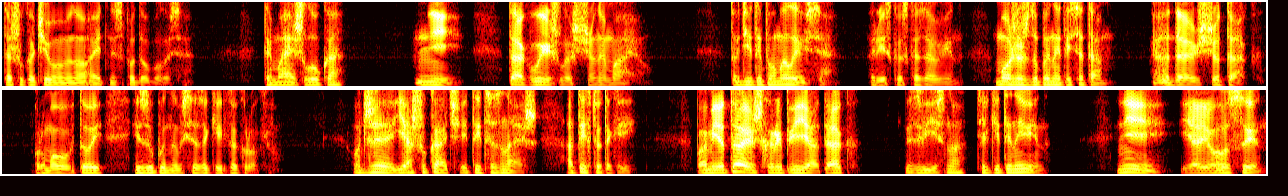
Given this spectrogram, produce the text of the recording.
та шукачеві воно геть не сподобалося. Ти маєш лука? Ні, так вийшло, що не маю. Тоді ти помилився, різко сказав він. Можеш зупинитися там. Гадаю, що так, промовив той і зупинився за кілька кроків. Отже, я шукач, і ти це знаєш. А ти хто такий? Пам'ятаєш хрипія, так? Звісно, тільки ти не він. Ні, я його син.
